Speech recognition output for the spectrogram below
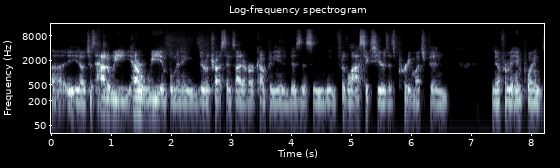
uh, you know just how do we how are we implementing zero trust inside of our company and business? And, and for the last six years, that's pretty much been you know, from an endpoint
